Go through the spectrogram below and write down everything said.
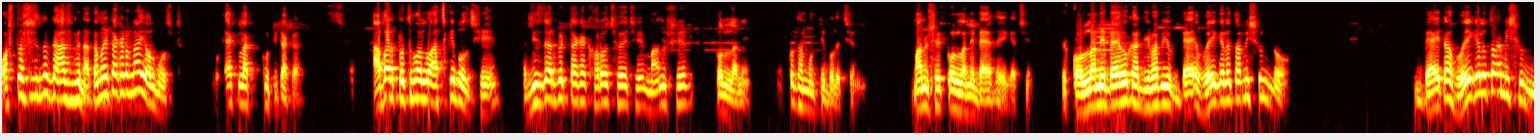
অষ্টাশি শতাংশ আসবে না তার মানে টাকাটা নাই অলমোস্ট এক লাখ কোটি টাকা। আবার প্রথম আলো আজকে বলছে রিজার্ভের টাকা খরচ হয়েছে মানুষের কল্যাণে। প্রধানমন্ত্রী বলেছেন মানুষের কল্যাণে ব্যয় হয়ে গেছে। কল্যাণে ব্যয় হোক আর যেভাবে ব্যয় হয়ে গেলে তো আমি শূন্য। ব্যয়টা হয়ে গেল তো আমি শূন্য।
